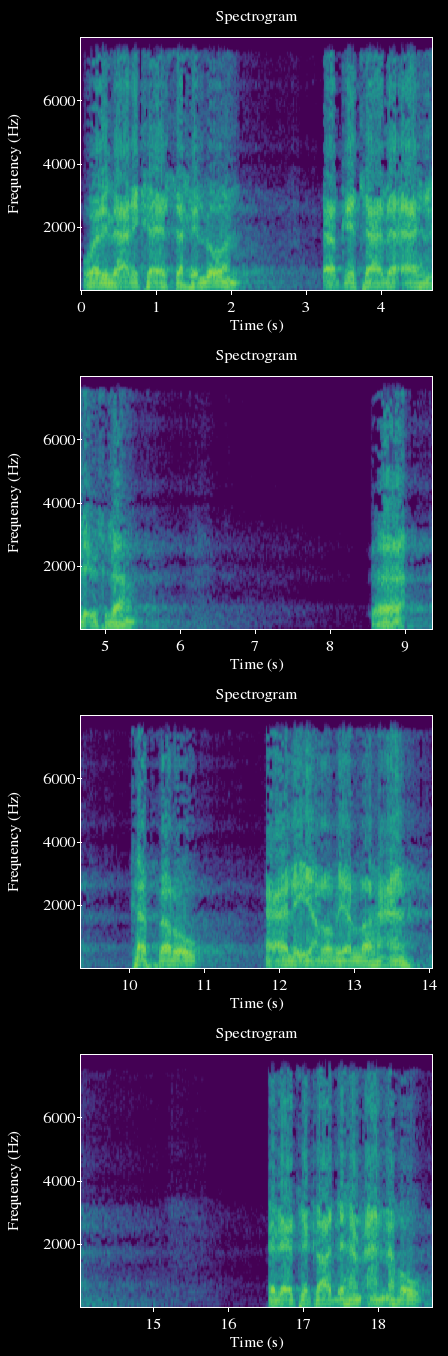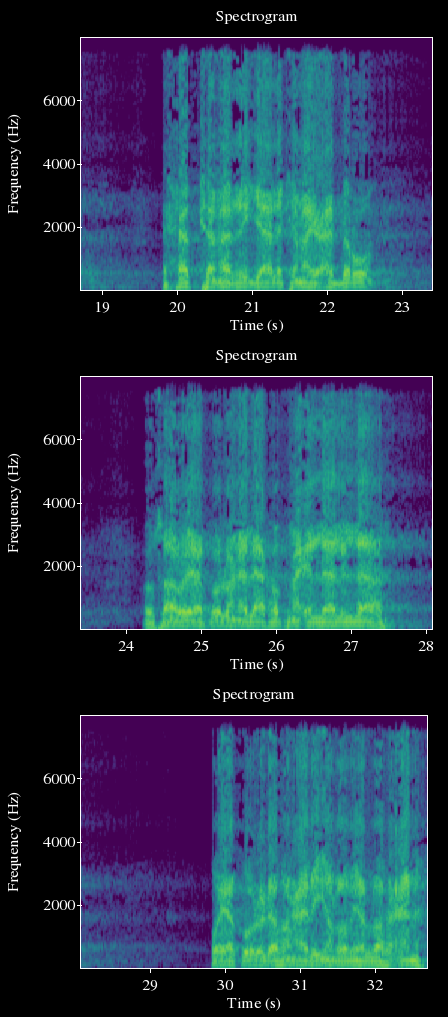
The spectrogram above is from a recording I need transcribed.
ولذلك يستحلون قتال أهل الإسلام. فكفروا عليا رضي الله عنه. لاعتقادهم أنه حكم الرجال كما يعبرون وصاروا يقولون لا حكم إلا لله. ويقول لهم علي رضي الله عنه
